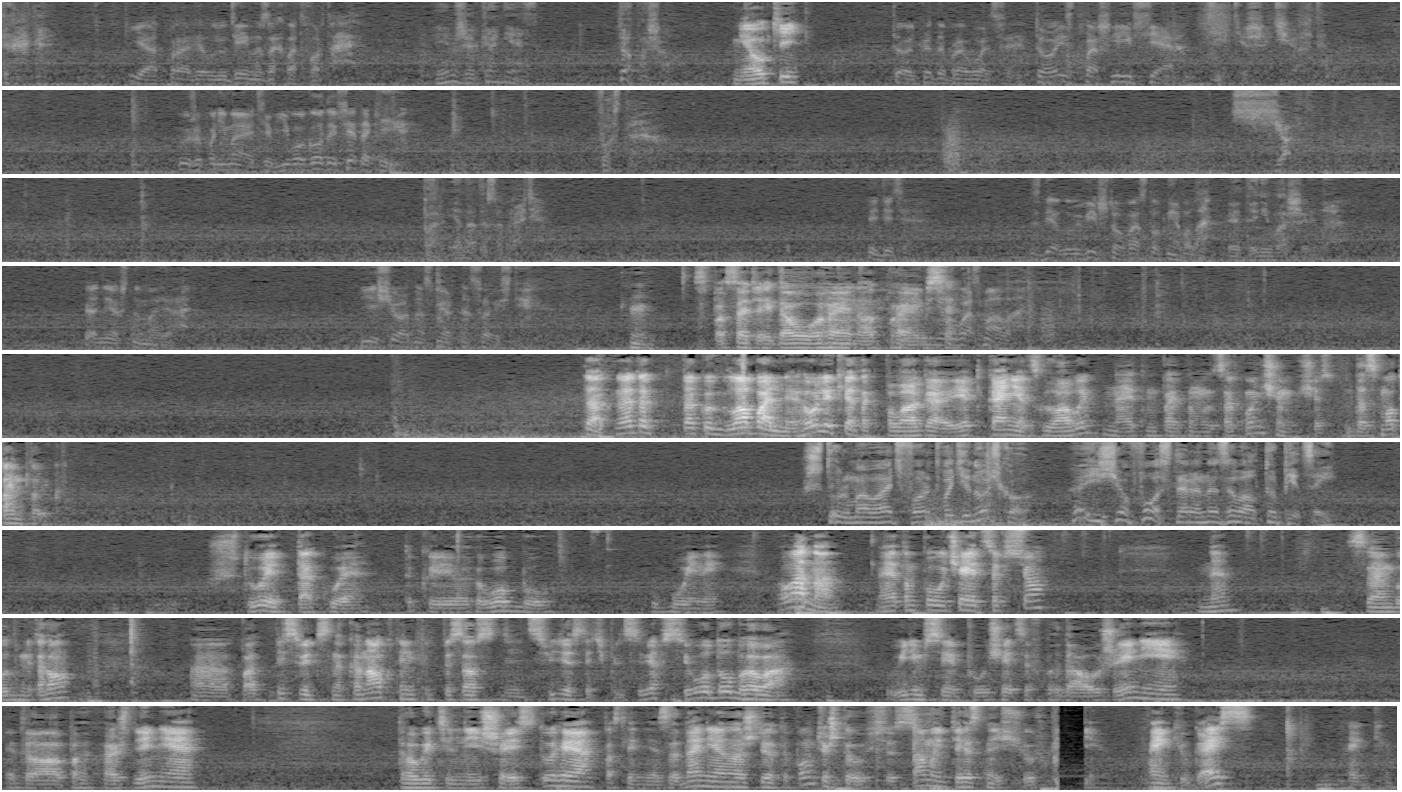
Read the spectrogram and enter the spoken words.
Я отправил людей на захват форта. Им же конец. Кто пошел? Мелкий. Только добровольцы. То есть пошли все. Идите же, черт. Вы же понимаете, в его годы все такие. Фостер. Черт! Парня надо забрать. Идите. Сделаю вид, что вас тут не было. Это не ваша вина. Конечно, моя. Еще одна смерть на совести. Спасать рядового Райана отправимся. у вас мало. Так, ну это такой глобальный ролик, я так полагаю. И это конец главы. На этом поэтому закончим. Сейчас досмотрим только. Штурмовать форт в одиночку? А еще Фостера называл тупицей. Что это такое? Такой лоб был убойный. Ладно, на этом получается все. Да. С вами был Дмитро. А, Подписывайтесь на канал, кто не подписался, делитесь видео, ставьте пальцы вверх. Всего доброго. Увидимся, получается, в продолжении этого прохождения. Трогательнейшая история. Последнее задание нас ждет. И помните, что все самое интересное еще впереди. Thank you, guys. Thank you.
